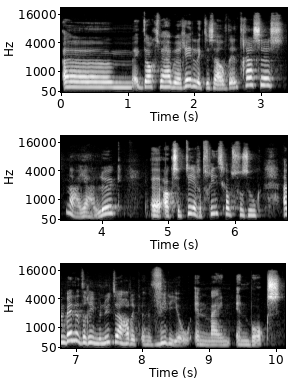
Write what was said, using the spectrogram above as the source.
Um, ik dacht, we hebben redelijk dezelfde interesses. Nou ja, leuk uh, accepteer het vriendschapsverzoek. En binnen drie minuten had ik een video in mijn inbox.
